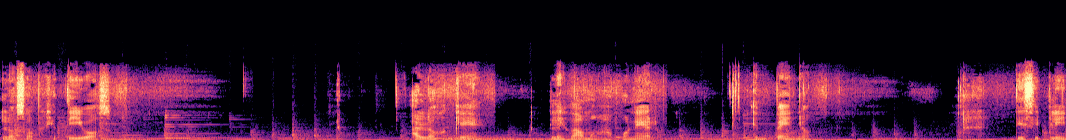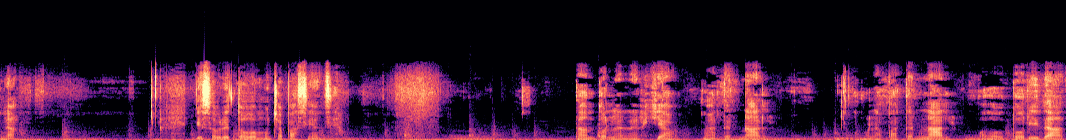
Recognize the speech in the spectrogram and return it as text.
los objetivos a los que les vamos a poner empeño, disciplina y sobre todo mucha paciencia. Tanto la energía maternal como la paternal o de autoridad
